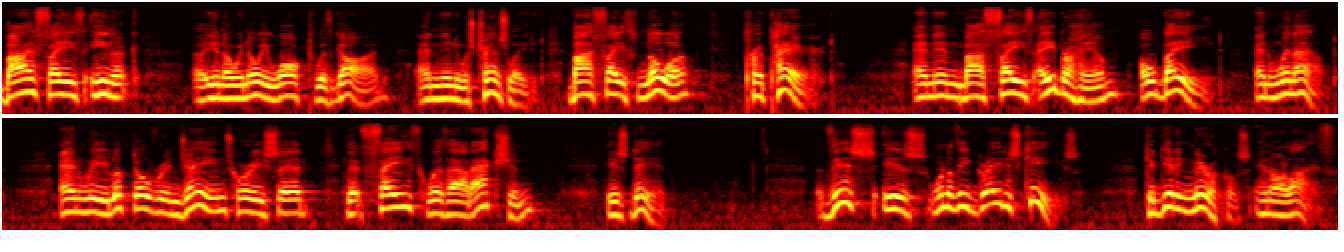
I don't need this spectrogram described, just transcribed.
By faith, Enoch, uh, you know, we know he walked with God and then he was translated. By faith, Noah prepared. And then by faith, Abraham obeyed and went out. And we looked over in James where he said, that faith without action is dead. This is one of the greatest keys to getting miracles in our life.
